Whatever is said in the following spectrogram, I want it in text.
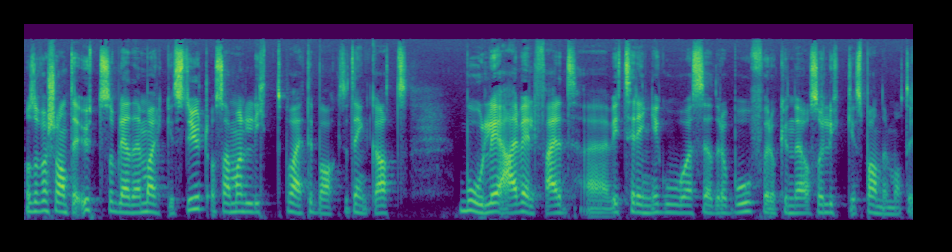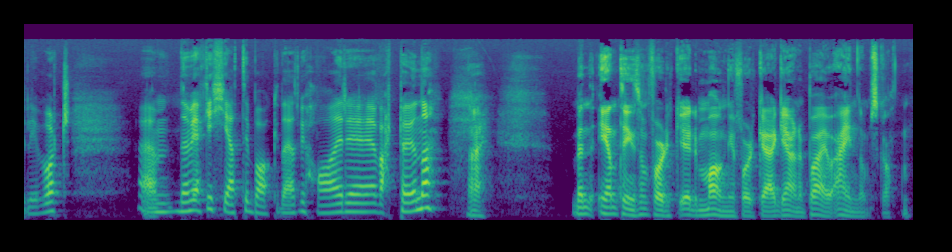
Og så forsvant det ut, så ble det markedsstyrt, og så er man litt på vei tilbake til å tenke at bolig er velferd. Eh, vi trenger gode steder å bo for å kunne også lykkes på andre måter i livet vårt. Men vi er ikke helt tilbake der at vi har verktøyene. Nei. Men én ting som folk, mange folk er gærne på, er jo eiendomsskatten.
